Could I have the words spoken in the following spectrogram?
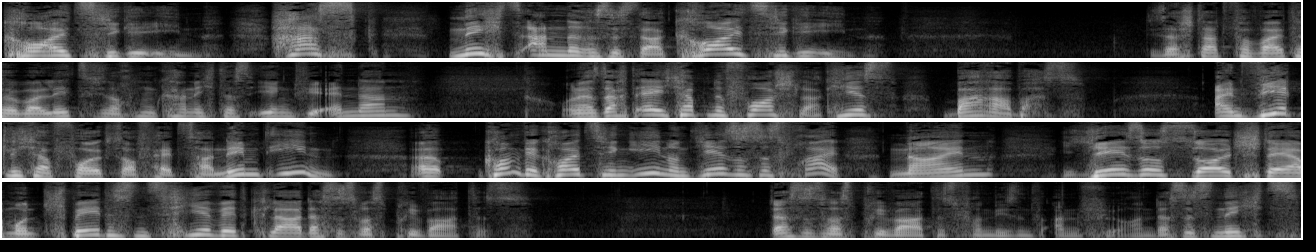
kreuzige ihn. Hass, nichts anderes ist da, kreuzige ihn. Dieser Stadtverwalter überlegt sich noch, hm, kann ich das irgendwie ändern? Und er sagt, ey, ich habe einen Vorschlag. Hier ist Barabbas. Ein wirklicher Volksaufhetzer. Nehmt ihn. Äh, komm, wir kreuzigen ihn und Jesus ist frei. Nein, Jesus soll sterben. Und spätestens hier wird klar, das ist was Privates. Das ist was Privates von diesen Anführern. Das ist nichts,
